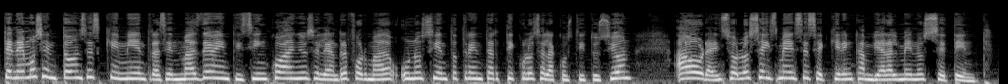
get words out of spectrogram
tenemos entonces que mientras en más de 25 años se le han reformado unos 130 artículos a la Constitución, ahora en solo seis meses se quieren cambiar al menos 70.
